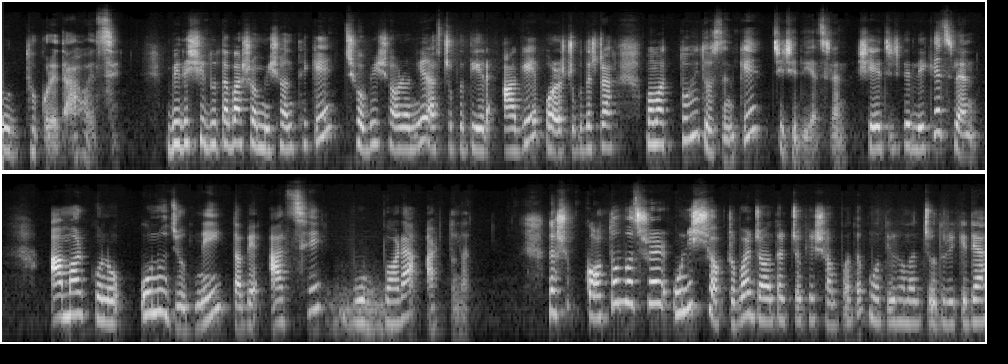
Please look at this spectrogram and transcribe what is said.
রুদ্ধ করে দেওয়া হয়েছে। বিদেশি দূতাবাস ও মিশন থেকে ছবি স্মরণীয় রাষ্ট্রপতি এর আগে পররাষ্ট্র উপদেষ্টা মোহাম্মদ তহিদ হোসেনকে চিঠি দিয়েছিলেন। সে চিঠিতে লিখেছিলেন, আমার কোনো অনুযোগ নেই, তবে আছে বুক ভরা আর্তনাদ। দর্শক গত বছরের উনিশে অক্টোবর জনতার চোখের সম্পাদক মতিউর রহমান চৌধুরীকে দেয়া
